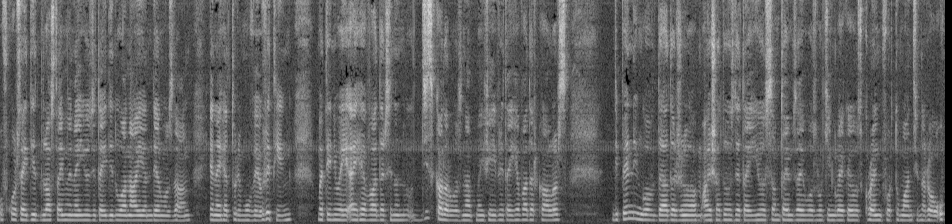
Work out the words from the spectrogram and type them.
of course I did last time when I used it I did one eye and then was done and I had to remove everything. But anyway I have others and this color was not my favorite. I have other colors. Depending of the other um, eyeshadows that I use sometimes I was looking like I was crying for two months in a row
